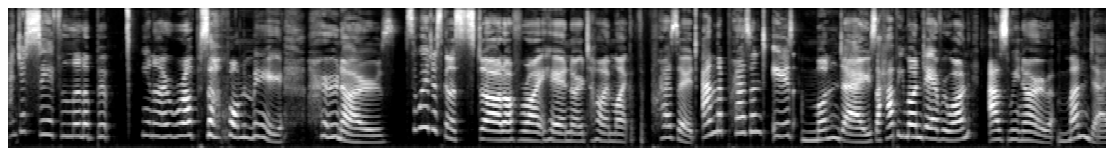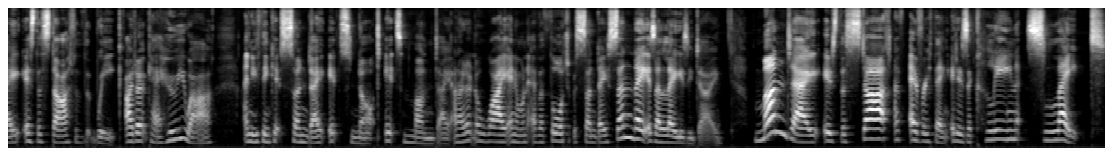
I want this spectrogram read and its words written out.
and just see if a little bit, you know, rubs up on me. Who knows? So we're just going to start off right here, no time like the present. And the present is Monday. So happy Monday, everyone. As we know, Monday is the start of the week. I don't care who you are and you think it's Sunday, it's not. It's Monday. And I don't know why anyone ever thought it was Sunday. Sunday is a lazy day. Monday is the start of everything, it is a clean slate.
